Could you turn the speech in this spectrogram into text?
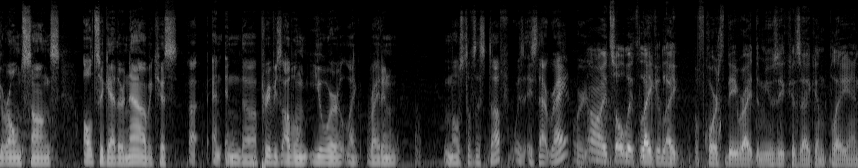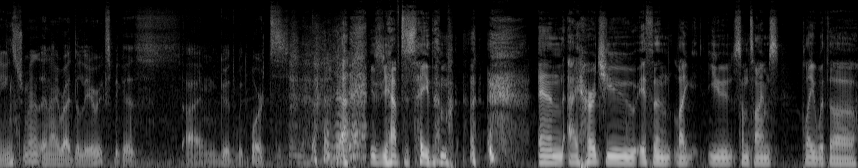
your own songs all together now because uh, and in the previous album you were like writing most of the stuff. Is, is that right? Or no it's always like like of course they write the music because i can play any instrument and i write the lyrics because i'm good with words yeah, is you have to say them. and I heard you, Ethan, like you sometimes play with a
